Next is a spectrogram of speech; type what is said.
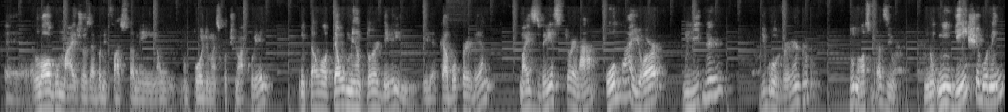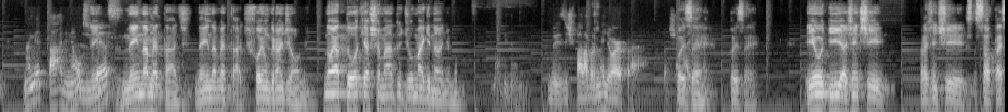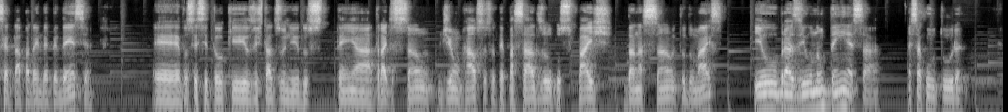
É, logo mais, José Bonifácio também não, não pôde mais continuar com ele. Então, até o mentor dele, ele acabou perdendo, mas veio se tornar o maior líder de governo do nosso Brasil. ninguém chegou nem na metade, nem aos nem, pés. Nem na dele. metade, nem na metade. Foi um grande homem. Não é à toa que é chamado de o magnânimo. Magnânimo. Não existe palavra melhor para chamar Pois ele. é, pois é. E, eu, e a gente, para a gente saltar essa etapa da independência, é, você citou que os Estados Unidos têm a tradição de honrar os seus antepassados, os pais da nação e tudo mais, e o Brasil não tem essa, essa cultura.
